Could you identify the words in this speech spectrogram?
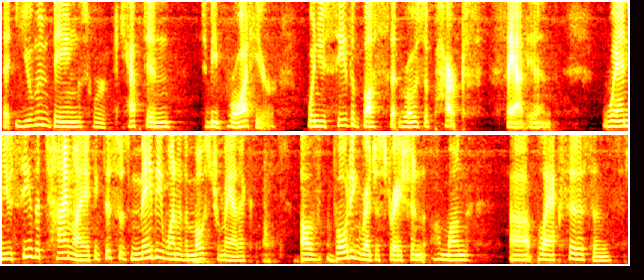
that human beings were kept in to be brought here, when you see the bus that Rosa Parks sat in, when you see the timeline, I think this was maybe one of the most traumatic of voting registration among uh, black citizens.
